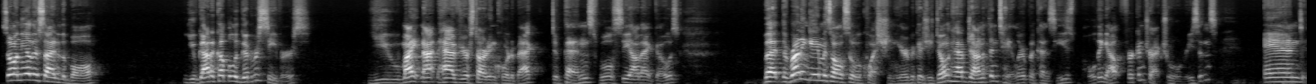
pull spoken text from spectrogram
So on the other side of the ball, you've got a couple of good receivers. You might not have your starting quarterback. Depends. We'll see how that goes. But the running game is also a question here because you don't have Jonathan Taylor because he's holding out for contractual reasons. And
